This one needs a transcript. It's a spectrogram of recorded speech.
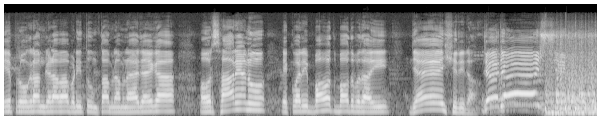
ਇਹ ਪ੍ਰੋਗਰਾਮ ਜਿਹੜਾ ਵਾ ਬੜੀ ਧੂਮਧਾਮ ਨਾਲ ਮਨਾਇਆ ਜਾਏਗਾ। ਔਰ ਸਾਰਿਆਂ ਨੂੰ ਇੱਕ ਵਾਰੀ ਬਹੁਤ ਬਹੁਤ ਵਧਾਈ। ਜੈ ਸ਼੍ਰੀ ਰਾਮ। ਜੈ ਜੈ ਸ਼੍ਰੀ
